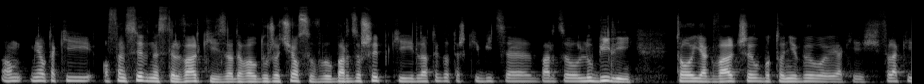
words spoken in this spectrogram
On miał taki ofensywny styl walki, zadawał dużo ciosów, był bardzo szybki i dlatego też kibice bardzo lubili to, jak walczył, bo to nie było jakieś flaki,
